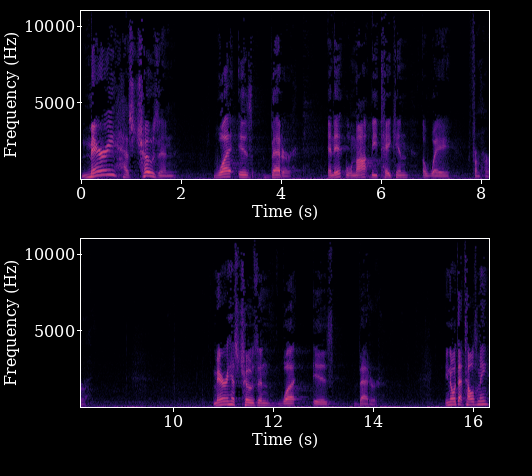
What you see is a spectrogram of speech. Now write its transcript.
Mary has chosen what is better, and it will not be taken away from her. Mary has chosen what is better. You know what that tells me?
